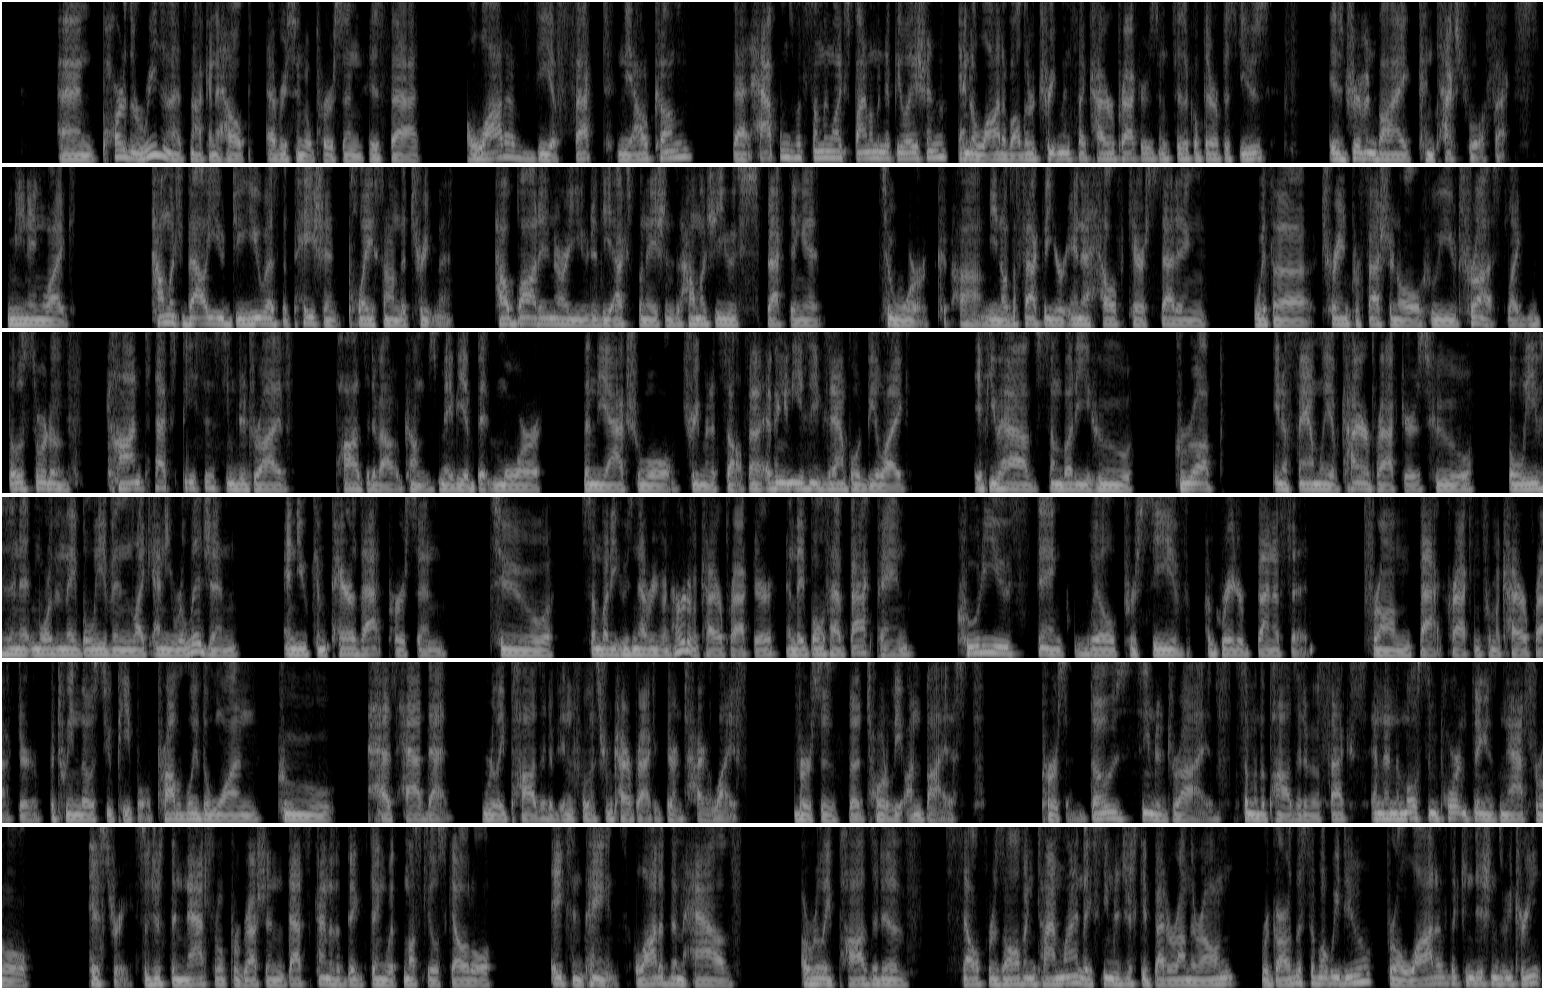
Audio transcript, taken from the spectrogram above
And part of the reason that's not going to help every single person is that a lot of the effect and the outcome that happens with something like spinal manipulation and a lot of other treatments that chiropractors and physical therapists use is driven by contextual effects, meaning like how much value do you as the patient place on the treatment? How bought in are you to the explanations? How much are you expecting it to work? Um, you know, the fact that you're in a healthcare setting with a trained professional who you trust, like those sort of context pieces seem to drive positive outcomes, maybe a bit more than the actual treatment itself. I think an easy example would be like if you have somebody who grew up in a family of chiropractors who believes in it more than they believe in like any religion and you compare that person to somebody who's never even heard of a chiropractor and they both have back pain who do you think will perceive a greater benefit from back cracking from a chiropractor between those two people? Probably the one who has had that really positive influence from chiropractic their entire life versus the totally unbiased person. Those seem to drive some of the positive effects. And then the most important thing is natural history. So just the natural progression. That's kind of the big thing with musculoskeletal aches and pains. A lot of them have a really positive self resolving timeline. They seem to just get better on their own, regardless of what we do for a lot of the conditions we treat.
